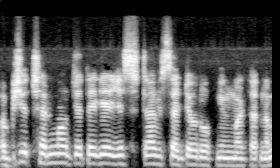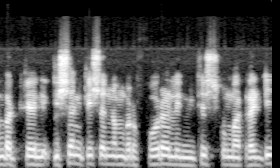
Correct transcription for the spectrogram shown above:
ಅಭಿಷೇಕ್ ಶರ್ಮಾ ಅವ್ರ ಜೊತೆಗೆ ಎಸ್ ಟ್ರಾವಿಸ್ ರೆಡ್ಡಿ ಅವರು ಓಪನಿಂಗ್ ಮಾಡ್ತಾರೆ. ನಂಬರ್ ತ್ರೀ ಅಲ್ಲಿ, ಇಶಾನ್ ಕಿಶನ್ ನಂಬರ್ ಫೋರ್ ಅಲ್ಲಿ ನಿತೀಶ್ ಕುಮಾರ್ ರೆಡ್ಡಿ.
